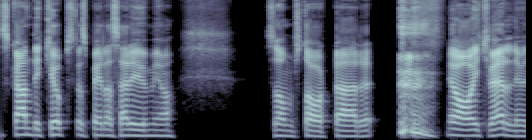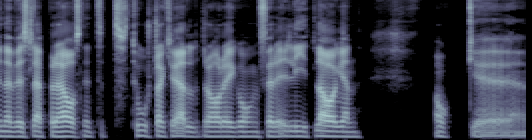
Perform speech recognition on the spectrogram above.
Scandic Cup ska spelas här i Umeå som startar ja, ikväll nu när vi släpper det här avsnittet. Torsdag kväll drar det igång för elitlagen och eh,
